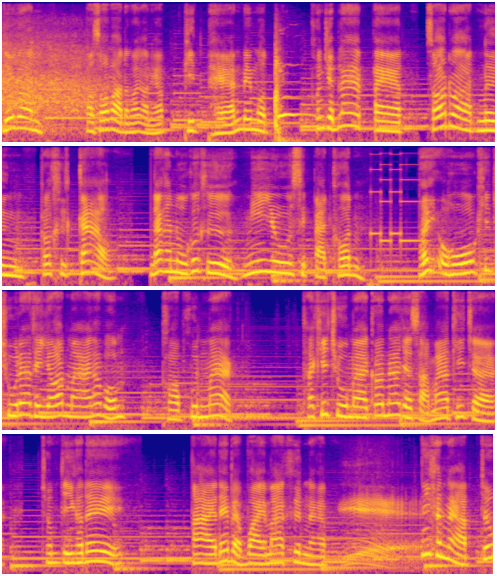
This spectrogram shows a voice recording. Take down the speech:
เดี๋ยวก่อนเอาซอสบาดออกมาก่อนครับ ผิดแผนไปหมด คนเก็บแร่8ซอสบาดหนึ่งก็คือ 9 นักธนูก็คือมีอยู่ 18 คน เฮ้ย โอ้โห คิดชูแร่ทยอดมาครับผม ขอบคุณมาก ถ้าคิดชูมาก็น่าจะสามารถที่จะโจมตีเขาได้ตายได้แบบไวมากขึ้นนะครับ นี่ขนาดเจ้า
